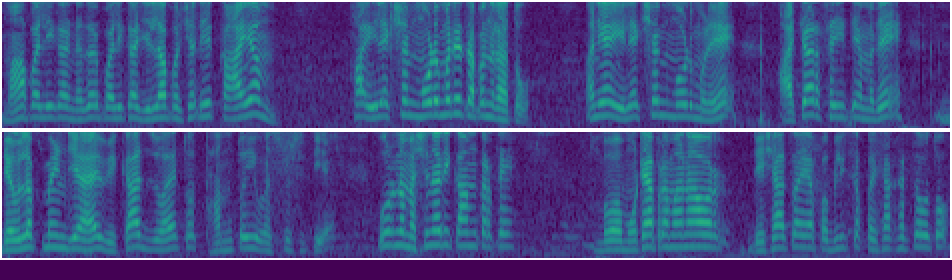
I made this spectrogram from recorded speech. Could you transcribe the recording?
महापालिका नगरपालिका जिल्हा परिषद हे कायम हा इलेक्शन मोडमध्येच आपण राहतो. आणि या इलेक्शन मोडमुळे आचारसंहितेमध्ये डेव्हलपमेंट जे आहे विकास जो आहे तो थांबतो ही वस्तुस्थिती आहे. पूर्ण मशिनरी काम करते. ब मोठ्या प्रमाणावर देशाचा या पब्लिकचा पैसा खर्च होतो.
